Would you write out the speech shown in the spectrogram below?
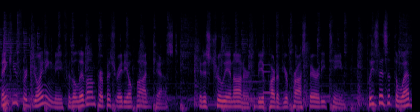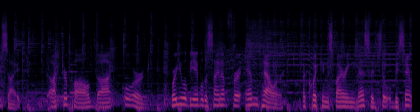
Thank you for joining me for the Live on Purpose radio podcast. It is truly an honor to be a part of your prosperity team. Please visit the website, drpaul.org, where you will be able to sign up for Empower, a quick, inspiring message that will be sent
